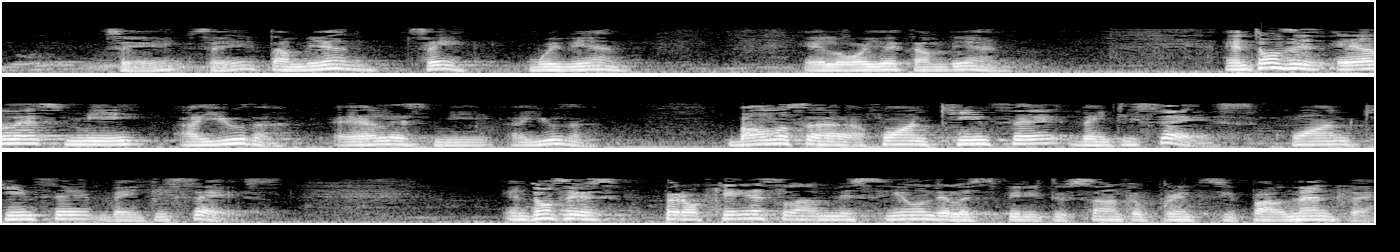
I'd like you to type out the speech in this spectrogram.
y oye. Sí, sí, también, sí, muy bien. Él oye también. Entonces, Él es mi ayuda. Él es mi ayuda. Vamos a Juan 15, 26. Juan 15, 26. Entonces, ¿pero qué es la misión del Espíritu Santo principalmente?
